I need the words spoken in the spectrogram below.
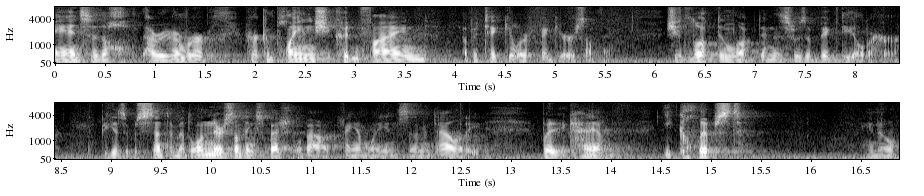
And so the, I remember her complaining she couldn't find a particular figure or something. She looked and looked, and this was a big deal to her because it was sentimental. And there's something special about family and sentimentality. But it kind of eclipsed, you know,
